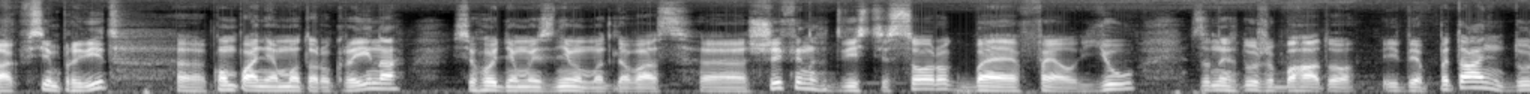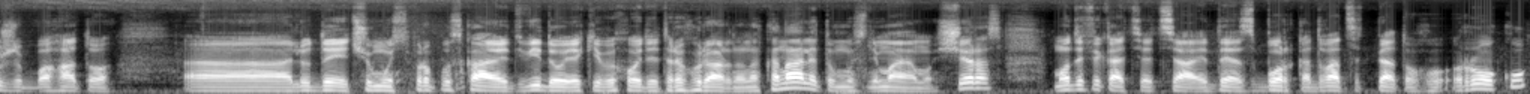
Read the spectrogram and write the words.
Так, всім привіт! Е, Компанія Мотор Україна. Сьогодні ми знімемо для вас е, шифінг 240 BFLU. За них дуже багато йде питань, дуже багато людей чомусь пропускають відео, які виходять регулярно на каналі, тому знімаємо ще раз. Модифікація ця йде зборка 25-го року.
